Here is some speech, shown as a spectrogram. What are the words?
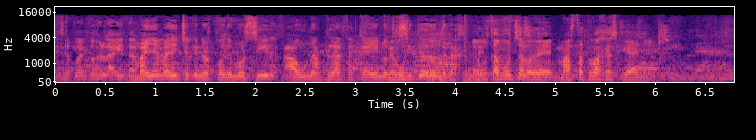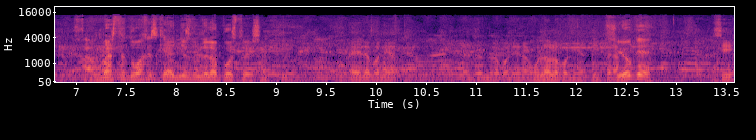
Si se puede coger la guitarra. Maya me ha dicho que nos podemos ir a una plaza que hay en otro sitio donde la gente. Me gusta mucho lo de más tatuajes que años. Más tatuajes que años, ¿dónde lo ha puesto eso? Eh, lo ponía. ¿Dónde lo ponía? En algún lado lo ponía aquí. Espera. ¿Sí o qué? Sí,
